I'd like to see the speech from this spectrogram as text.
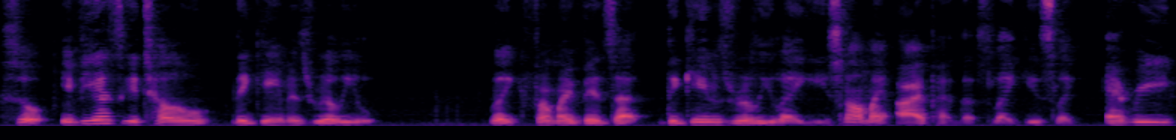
So if you guys can tell the game is really like from my vids that the game's really laggy. It's not my iPad that's laggy. It's like every.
